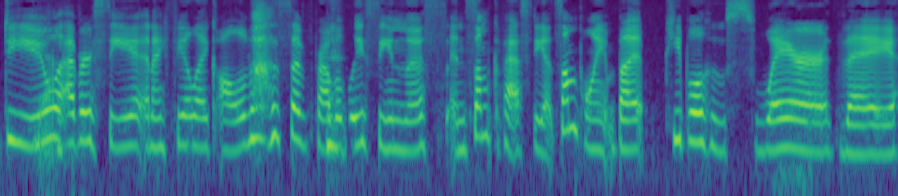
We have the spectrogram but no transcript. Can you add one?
Do you yeah. ever see, and I feel like all of us have probably seen this in some capacity at some point, but people who swear they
